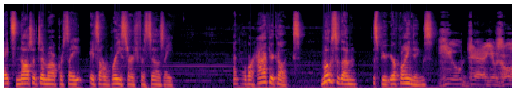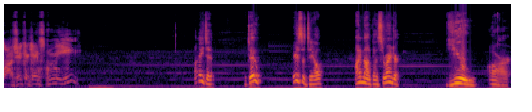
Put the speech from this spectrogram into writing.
It's not a democracy, it's a research facility. And over half your colleagues, most of them, dispute your findings. You dare use logic against me? I do. I do. Here's the deal. I'm not going to surrender. You are.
